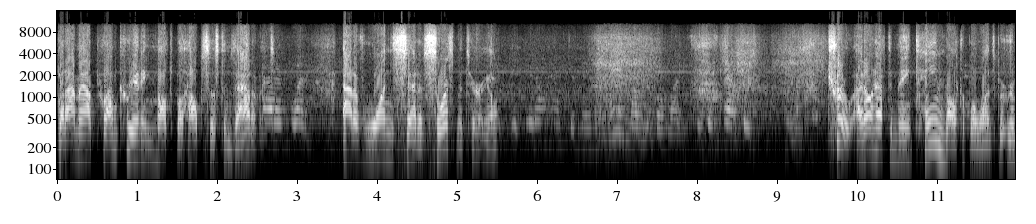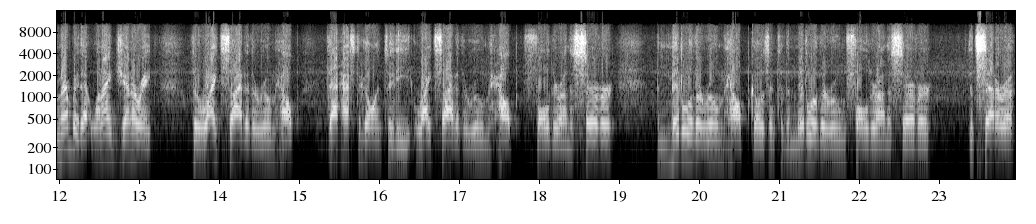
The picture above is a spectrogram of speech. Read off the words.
But I'm out, I'm creating multiple help systems out of out it, of one. out of one set of source material. You you don't have to maintain multiple ones, you just have to, True, I don't have to maintain multiple ones, but remember that when I generate the right side of the room help, that has to go into the right side of the room help folder on the server. The middle of the room help goes into the middle of the room folder on the server, etc.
